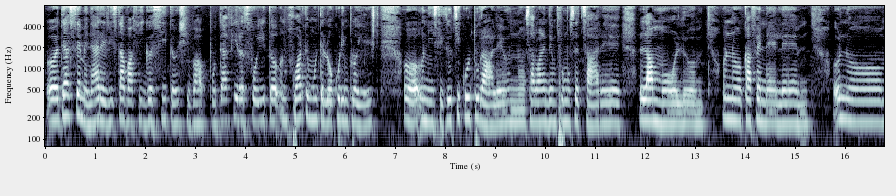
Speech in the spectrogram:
Uh, de asemenea, revista va fi găsită și va putea fi răsfoită în foarte multe locuri în Ploiești, uh, în instituții culturale, în saloane de înfrumusețare, la mall, în cafenele, în um,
